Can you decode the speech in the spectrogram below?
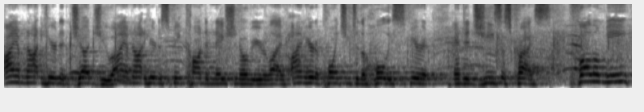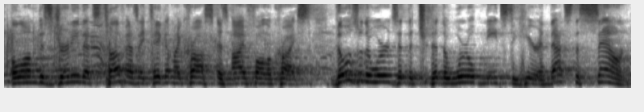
I am not here to judge you. I am not here to speak condemnation over your life. I'm here to point you to the Holy Spirit and to Jesus Christ. Follow me along this journey that's tough as I take up my cross as I follow Christ. Those are the words that the, that the world needs to hear. And that's the sound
